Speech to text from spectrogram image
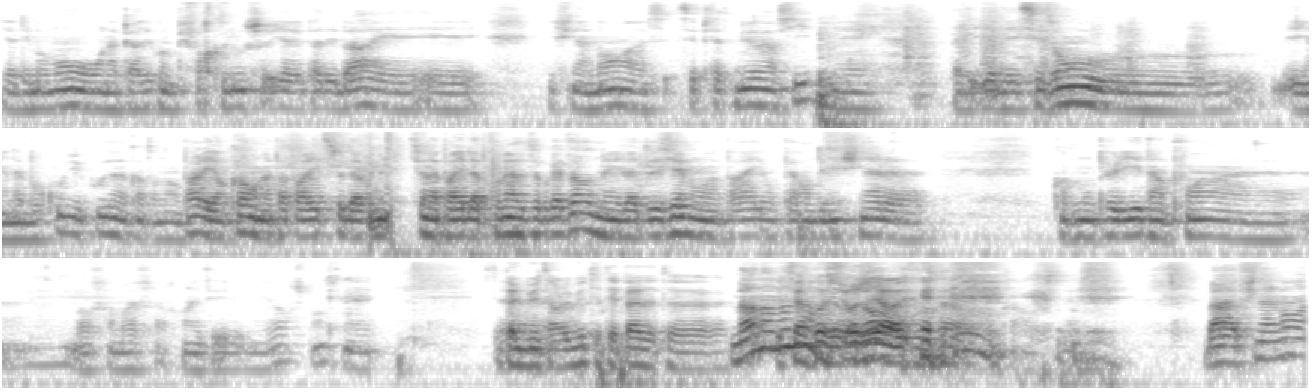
il y a des moments où on a perdu contre plus fort que nous, il n'y avait pas débat et, et, finalement euh, c'est peut-être mieux ainsi. Mais il y, a des saisons où et il y en a beaucoup du coup quand on en parle et encore on n'a pas parlé de ceux d'avant. Si on a parlé de la première de top 14, mais la deuxième, on, pareil, on perd en demi-finale euh, contre Montpellier d'un point. bon, enfin bref, alors qu'on était meilleurs, je pense. Mais, c'est pas le but, hein. le but n'était pas de te non, non, non, faire non, ressurgir. bah finalement,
